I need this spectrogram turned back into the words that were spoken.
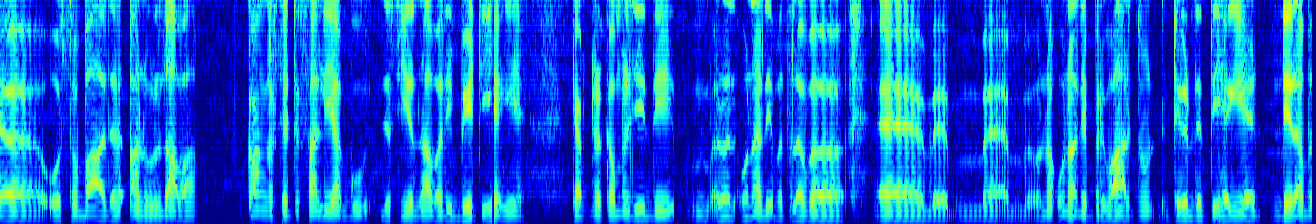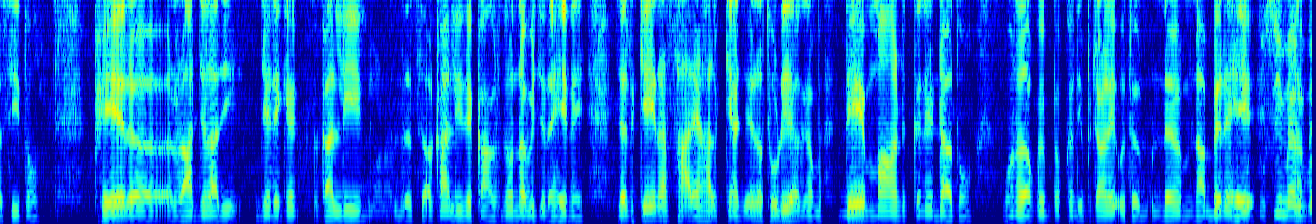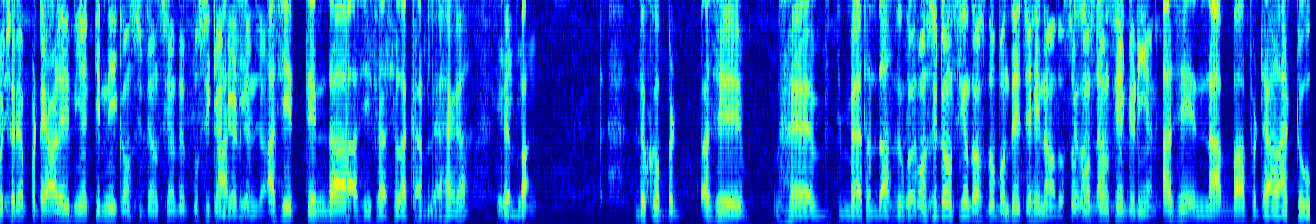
ਉਸ ਤੋਂ ਬਾਅਦ ਅਨੂ ਰੰਧਾਵਾ, ਕਾਂਗਰਸ ਦੇ ਟਕਸਾਲੀ ਆਗੂ ਜਸੀ ਰੰਧਾਵਾ ਦੀ ਬੇਟੀ ਹੈਗੀ ਹੈ। ਕੈਪਟਨ ਕਮਲਜੀਤ ਦੀ ਉਹਨਾਂ- ਉਹਨਾਂ ਦੇ ਮਤਲਬ ਉਹਨਾਂ- ਦੇ ਪਰਿਵਾਰ ਨੂੰ ਟਿਕਟ ਦਿੱਤੀ ਹੈਗੀ ਹੈ ਡੇਰਾ ਬਸੀ ਤੋਂ। ਫਿਰ ਰਾਜਲਾ ਜੀ ਜਿਹੜੇ ਕਿ ਅਕਾਲੀ ਅਕਾਲੀ ਦੇ ਕਾਂਗਰਸ ਦੋਨਾਂ ਵਿੱਚ ਰਹੇ ਨੇ। ਜਦ ਕਿ ਇਹਨਾਂ ਸਾਰੇ ਹਲਕਿਆਂ 'ਚ ਇਹਦਾ ਥੋੜੀ ਦੇਵ ਮਾਨ ਕੈਨੇਡਾ ਤੋਂ ਉਹਨਾਂ ਦਾ ਕੋਈ ਕਦੀ ਪਟਿਆਲੇ ਉੱਥੇ ਨ- ਨਾਭੇ ਰਹੇ। ਤੁਸੀਂ ਮੈਂ ਵੀ ਪੁੱਛ ਰਿਹਾ ਪਟਿਆਲੇ ਦੀਆਂ ਕਿੰਨੀ ਕਨਸਟੀਟੈਂਸੀਆਂ ਤੇ ਤੁਸੀਂ ਕੈਂਡੀਡੇਟ ਦੇਣ ਜਾ ਅਸੀਂ ਤਿੰਨ ਦਾ ਅਸੀਂ ਫੈਸਲਾ ਕਰ ਲਿਆ ਹੈਗਾ ਤੇ ਦੇਖੋ ਅਸੀਂ ਮੈਂ ਤੁਹਾਨੂੰ ਦੱਸ ਦੂੰਗਾ। ਕਨਸਟੀਟੈਂਸੀਆਂ ਦੱਸ ਦਿਓ ਬੰਦੇ ਚਾਹੇ ਨਾ ਦੱਸੋ ਕਨਸਟੀਟੈਂਸੀਆਂ ਕਿਹੜੀਆਂ ਨੇ? ਅਸੀਂ ਨਾਭਾ ਪਟਿਆਲਾ 2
